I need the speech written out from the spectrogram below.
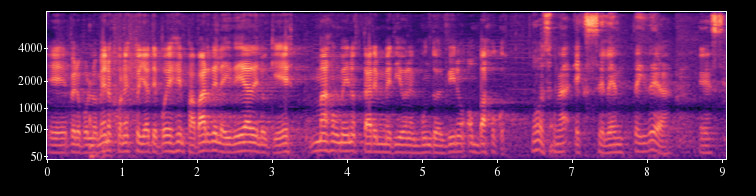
eh, pero por lo menos con esto ya te puedes empapar de la idea de lo que es más o menos estar metido en el mundo del vino a un bajo costo. No, es una excelente idea. Es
